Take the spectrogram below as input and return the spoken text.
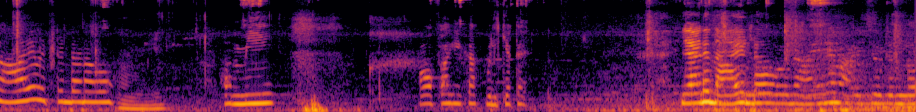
നായ വിട്ടുണ്ടാണാവോ? അമ്മി. ഓഫാക്കിക്ക വിളിക്കട്ടെ. ഞാൻ നായ ഉണ്ടോ നായനെ വായിച്ചു വിട്ടുണ്ടോ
